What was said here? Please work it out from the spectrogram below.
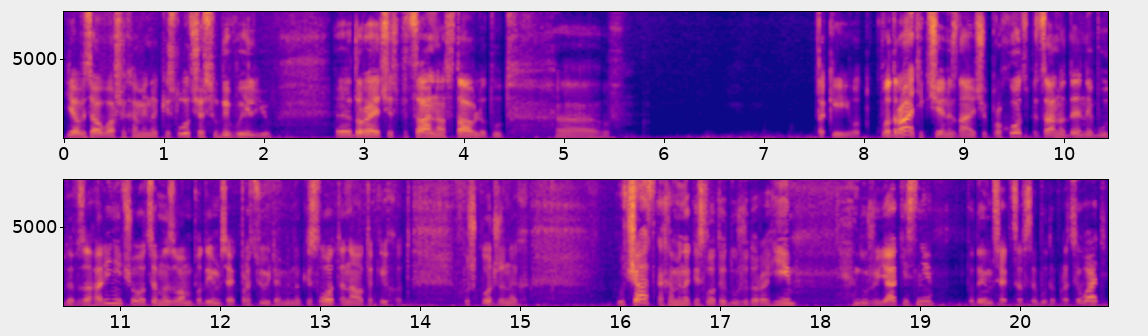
Я взяв ваших амінокислот, зараз сюди вилью. Е, до речі, спеціально ставлю тут е, такий от квадратик, чи я не знаю, чи проход спеціально, де не буде взагалі нічого. Це ми з вами подивимося, як працюють амінокислоти на таких от пошкоджених участках. Амінокислоти дуже дорогі, дуже якісні. Подивимося, як це все буде працювати.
